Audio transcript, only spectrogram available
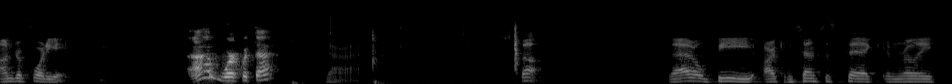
under 48. I'll work with that. All right. So that'll be our consensus pick. And really,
